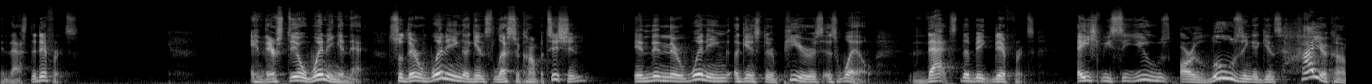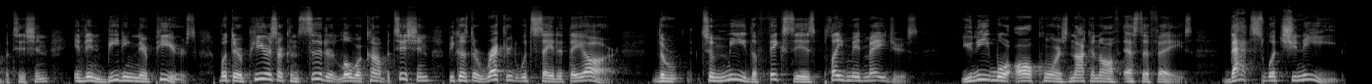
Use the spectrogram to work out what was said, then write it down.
and that's the difference. And they're still winning in that. So they're winning against lesser competition, and then they're winning against their peers as well. That's the big difference. HBCUs are losing against higher competition and then beating their peers, but their peers are considered lower competition because the record would say that they are. The to me, the fix is play mid majors. You need more Alcorns knocking off SFAs. That's what you need.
